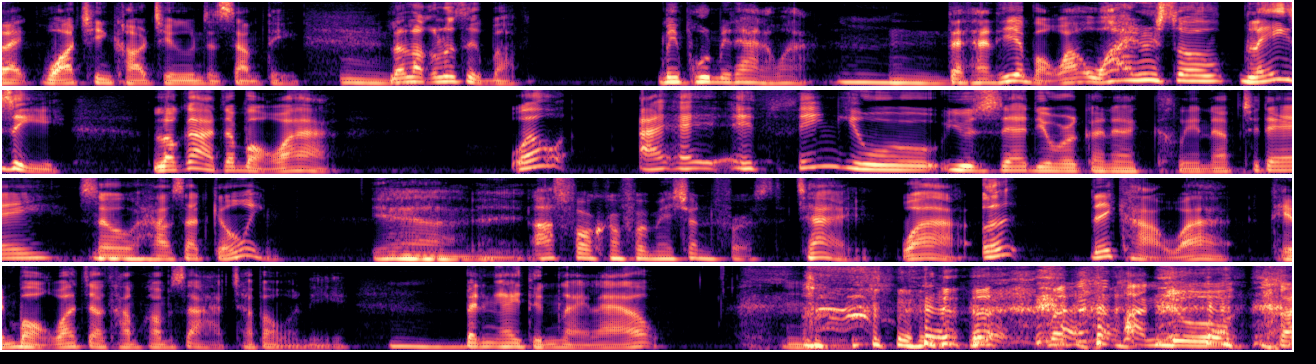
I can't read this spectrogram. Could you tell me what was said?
like watching cartoons or something แล้วเราก็รู้สึกแบบไม่พูดไม่ได้แล้วอะแต่แทนที่จะบอกว่า why are you so lazy เราก็อาจจะบอกว่า well I I I think you you said you were gonna clean up today so how's that going yeah ask for confirmation first ใช่ว่า เอ้ยได้ข่าวว่าเห็นบอกว่าจะทำความสะอาดใช่ป่ะวันนี้ เป็นไงถึงไหนแล้วอืมมันก็จะฟังดูกล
